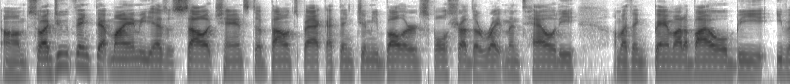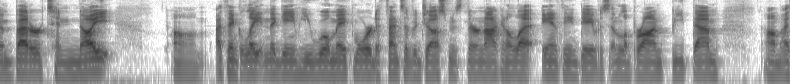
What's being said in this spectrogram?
Um, so I do think that Miami has a solid chance to bounce back. I think Jimmy Butler and Spoelstra have the right mentality. Um, I think Bam Adebayo will be even better tonight. Um, I think late in the game he will make more defensive adjustments. They're not going to let Anthony Davis and LeBron beat them. Um, I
